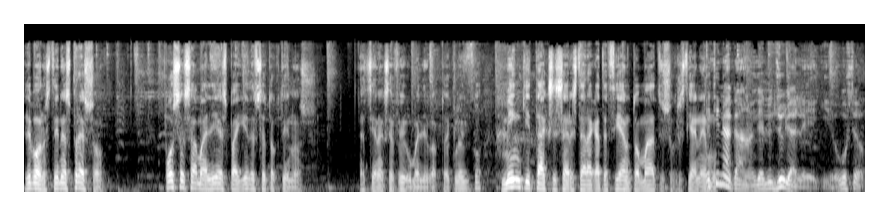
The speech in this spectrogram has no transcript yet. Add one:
Λοιπόν, στην Εσπρέσο, πόσες αμαλίες παγίδευσε το κτίνος; Έτσι, για να ξεφύγουμε λίγο από το εκλογικό. Μην κοιτάξεις αριστερά κατευθείαν το μάτι σου, Χριστιανέ Ε, μου. τι να κάνω, γιατί η Τζούλια λέει εκεί. Εγώ φταίω.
